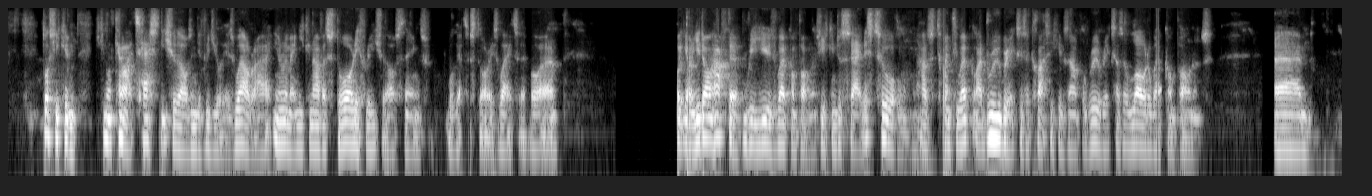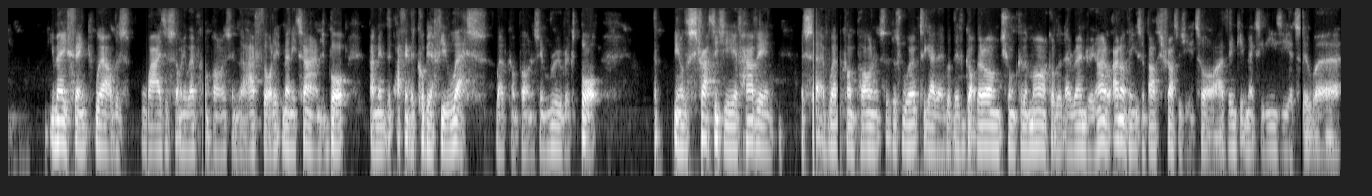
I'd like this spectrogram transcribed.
Plus, you can you can kind of like test each of those individually as well, right? You know what I mean? You can have a story for each of those things. We'll get to stories later, but um, but you know you don't have to reuse web components. You can just say this tool has 20 web like Rubrics is a classic example. Rubrics has a load of web components. Um, you may think, well, there's why is there so many web components in there? I've thought it many times, but I mean, I think there could be a few less web components in rubrics, but you know the strategy of having a set of web components that just work together, but they've got their own chunk of the markup that they're rendering. I don't, I don't think it's a bad strategy at all. I think it makes it easier to, uh,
